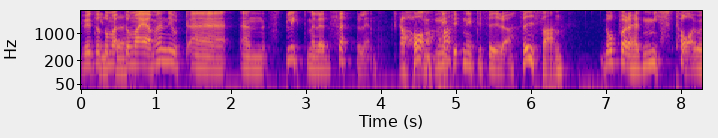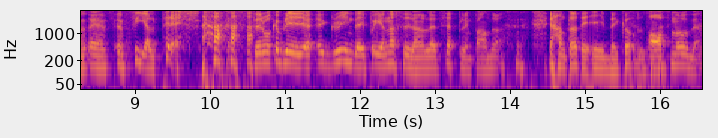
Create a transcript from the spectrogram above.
Vet du att de, Inte- har- de har även gjort eh, en split med Led Zeppelin. jaha, 90, 94. fy fan. Dock var det här ett misstag, en, en felpress. det råkar bli eh, Green Day på ena sidan och Led Zeppelin på andra. Jag antar att det är Gold. så. Ja, förmodligen.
